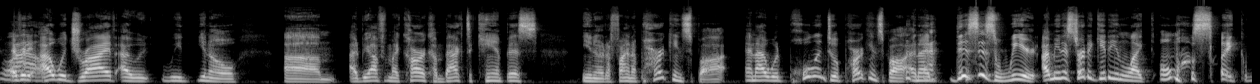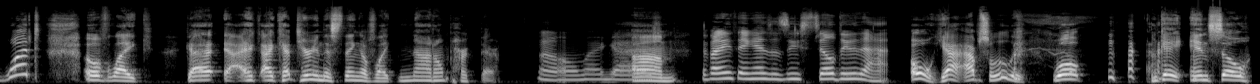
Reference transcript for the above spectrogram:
Every day I would drive, I would we you know, um, I'd be off in my car, come back to campus, you know, to find a parking spot, and I would pull into a parking spot, and I this is weird. I mean, it started getting like almost like what of like. God, I, I kept hearing this thing of like, nah, don't park there. Oh my gosh. Um, the funny thing is, is you still do that. oh yeah, absolutely. Well, okay, and so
